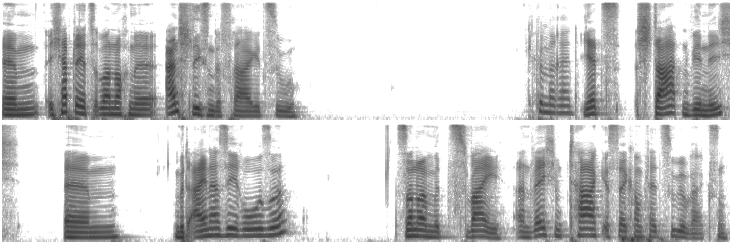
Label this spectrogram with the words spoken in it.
Ähm, ich habe da jetzt aber noch eine anschließende Frage zu. Ich bin bereit. Jetzt starten wir nicht ähm, mit einer Seerose, sondern mit zwei. An welchem Tag ist er komplett zugewachsen?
